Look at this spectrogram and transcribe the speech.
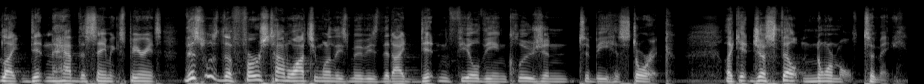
like didn't have the same experience. This was the first time watching one of these movies that I didn't feel the inclusion to be historic. Like it just felt normal to me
